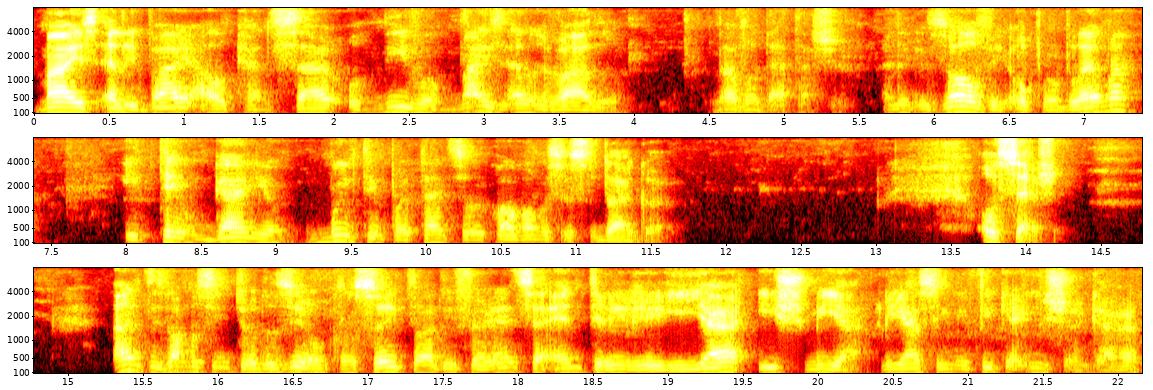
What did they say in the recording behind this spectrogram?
mas ele vai alcançar o nível mais elevado na Vodat Hashem. Ele resolve o problema e tem um ganho muito importante sobre o qual vamos estudar agora. Ou seja, Antes vamos introduzir um conceito, a diferença entre Riyah e Shmiya. Riyah significa enxergar,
